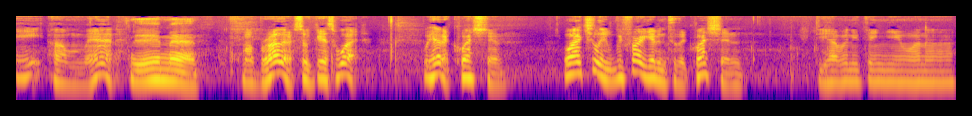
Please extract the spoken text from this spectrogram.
Amen. Amen. My brother, so guess what? We had a question. Well, actually, before I get into the question, do you have anything you want to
